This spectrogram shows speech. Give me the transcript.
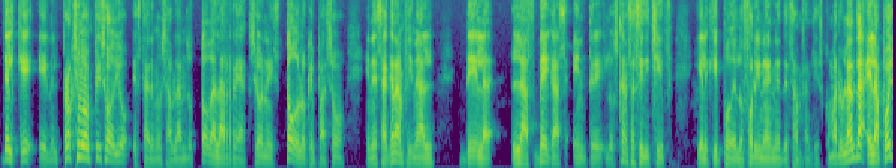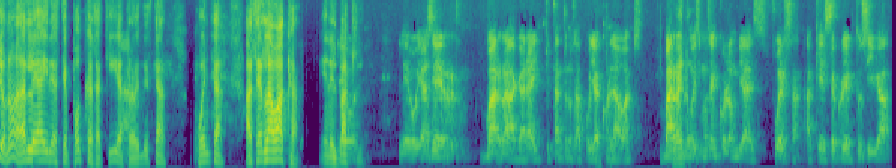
del que en el próximo episodio estaremos hablando todas las reacciones, todo lo que pasó en esa gran final de Las Vegas entre los Kansas City Chiefs y el equipo de los 49ers de San Francisco. Marulanda, el apoyo, ¿no? A darle aire a este podcast aquí a través de esta cuenta, hacer la vaca en el Baki. Le voy a hacer barra a Garay, que tanto nos apoya con la Baki. Barra, como decimos en Colombia, es fuerza a que este proyecto siga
